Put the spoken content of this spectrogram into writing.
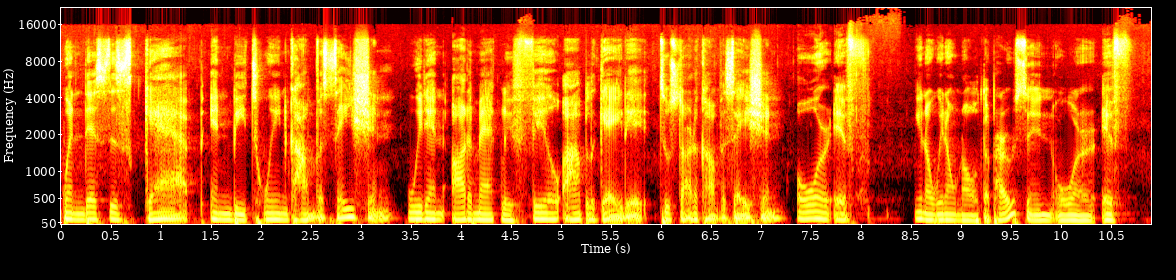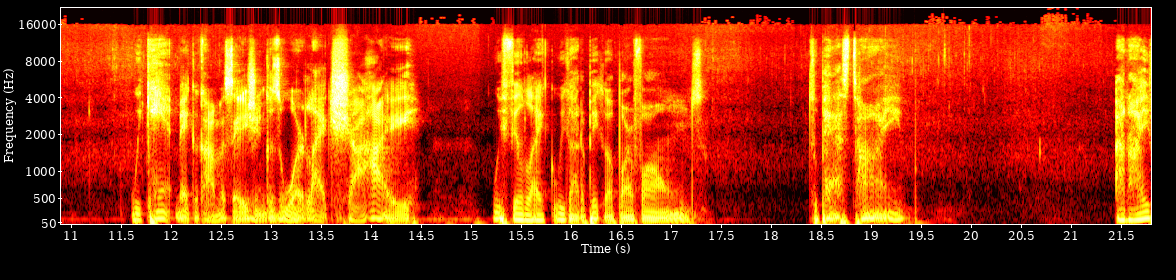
when there's this gap in between conversation we then automatically feel obligated to start a conversation. Or if you know we don't know the person or if we can't make a conversation because we're like shy we feel like we got to pick up our phones to pass time. And I,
